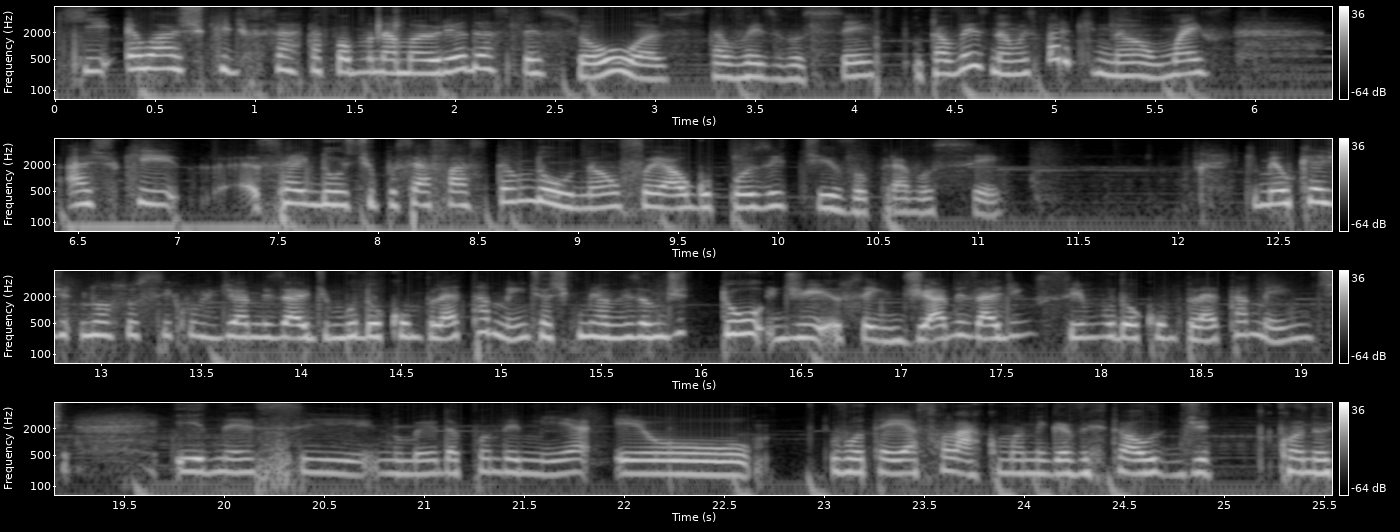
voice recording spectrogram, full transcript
que eu acho que de certa forma na maioria das pessoas, talvez você, talvez não, espero que não, mas acho que sendo tipo se afastando ou não foi algo positivo para você. Que meio que nosso ciclo de amizade mudou completamente. Acho que minha visão de tu, de assim, de amizade em si mudou completamente. E nesse no meio da pandemia eu voltei a falar com uma amiga virtual de quando eu,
